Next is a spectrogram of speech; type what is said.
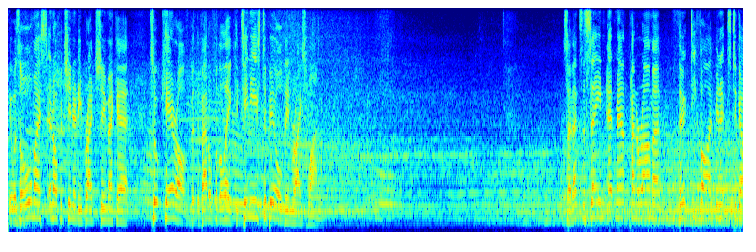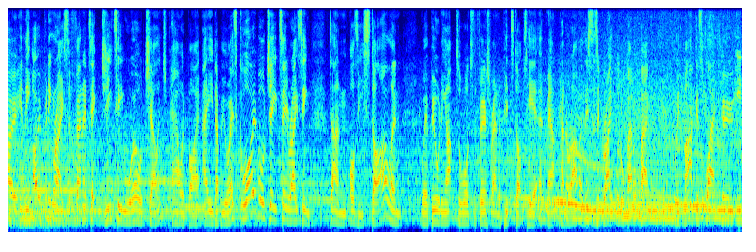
it was almost an opportunity Brad Schumacher took care of, but the battle for the lead continues to build in race one. So that's the scene at Mount Panorama. 35 minutes to go in the opening race of Fanatec GT World Challenge, powered by AWS. Global GT racing done Aussie style, and we're building up towards the first round of pit stops here at Mount Panorama. This is a great little battle pack with Marcus Flack, who in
